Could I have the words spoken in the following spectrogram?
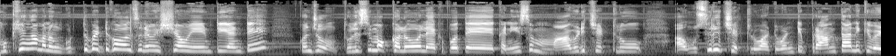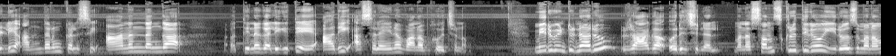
ముఖ్యంగా మనం గుర్తుపెట్టుకోవాల్సిన విషయం ఏంటి అంటే కొంచెం తులసి మొక్కలు లేకపోతే కనీసం మామిడి చెట్లు ఉసిరి చెట్లు అటువంటి ప్రాంతానికి వెళ్ళి అందరం కలిసి ఆనందంగా తినగలిగితే అది అసలైన వనభోజనం. మీరు వింటున్నారు రాగా ఒరిజినల్. మన సంస్కృతిలో ఈరోజు మనం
